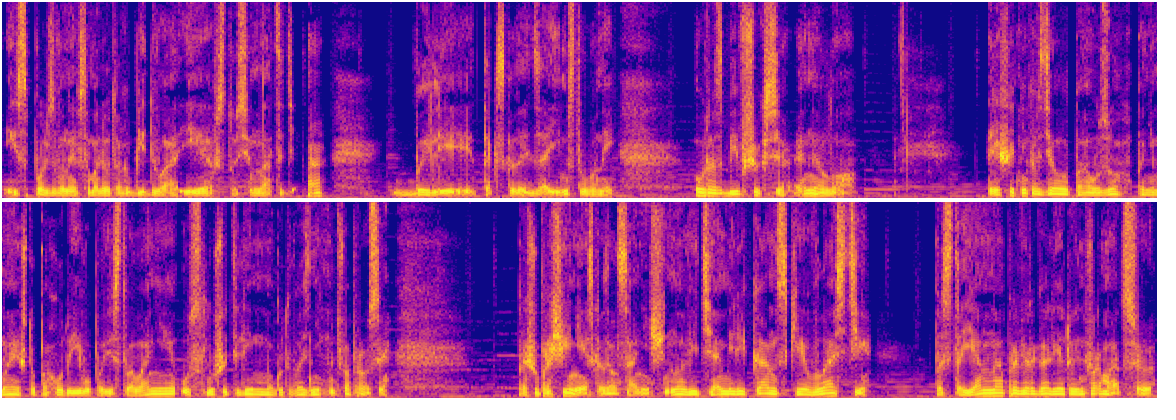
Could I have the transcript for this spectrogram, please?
использованные в самолетах Би-2 и F-117А, были, так сказать, заимствованы у разбившихся НЛО. Решетников сделал паузу, понимая, что по ходу его повествования у слушателей могут возникнуть вопросы. «Прошу прощения», — сказал Санич, — «но ведь американские власти постоянно опровергали эту информацию».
